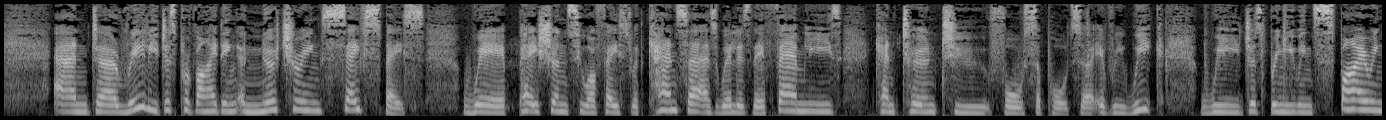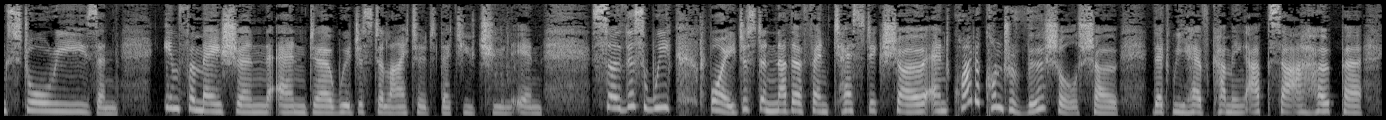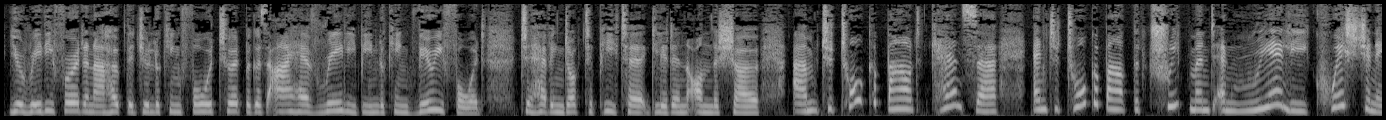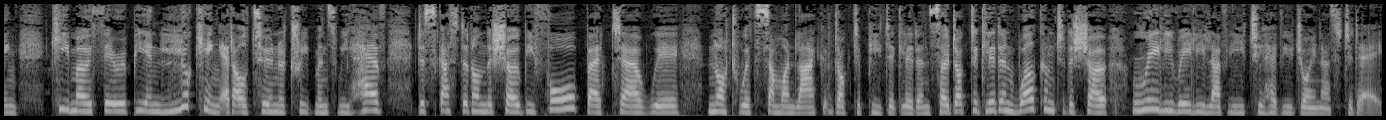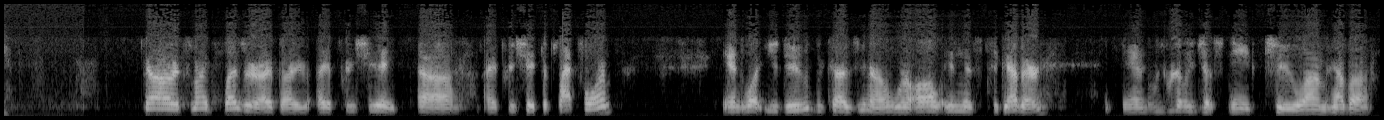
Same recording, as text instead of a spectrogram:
and uh, really just providing a nurturing, safe space where patients who are faced with cancer as well as their families can turn to for support. So every week we just bring you inspiring stories and information and uh, we're just delighted that you tune in. So this week, boy, just another fantastic show and quite a controversial show that we have coming up. So I hope uh, you're ready for it and I hope that you're looking forward to it because I have really been looking very forward to having Dr. Peter Glidden on the show um, to talk about cancer and to talk about the treatment and really questioning chemotherapy and looking at alternate treatments. We have discussed it on the show before, but uh, we're not with someone like Dr. Peter Glidden. So Dr. Glidden, welcome welcome to the show. Really, really lovely to have you join us today. Oh, it's my pleasure. I, I, I appreciate uh, I appreciate the platform and what you do because you know we're all in this together, and we really just need to um, have a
